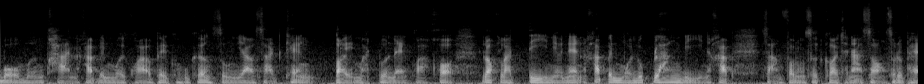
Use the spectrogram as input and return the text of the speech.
โบเมืองพานนะครับเป็นมวยขวาประเภทคมเครื่องสูงยาวสาดแข้ง ต่อยหมัดรุนแรงขวาข้อล็อกลัดตีเหนียวแน่นนะครับเป็นมวยรูปร่างดีนะครับสามฟอร์มสุดก็ชนะ 2สรุปแพ้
